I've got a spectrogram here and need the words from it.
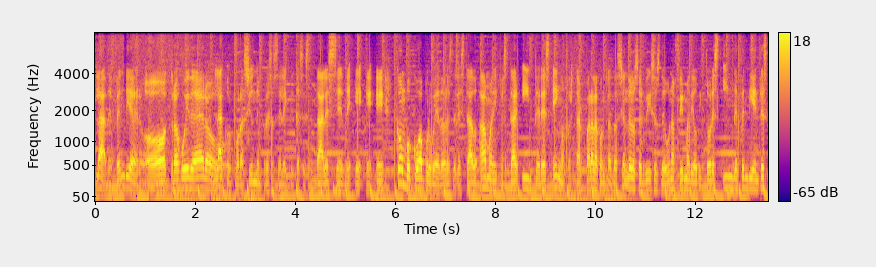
la defendieron. Otro juidero. La Corporación de Empresas Eléctricas Estatales, CDEE, e, convocó a proveedores del Estado a manifestar interés en ofertar para la contratación de los servicios de una firma de auditores independientes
